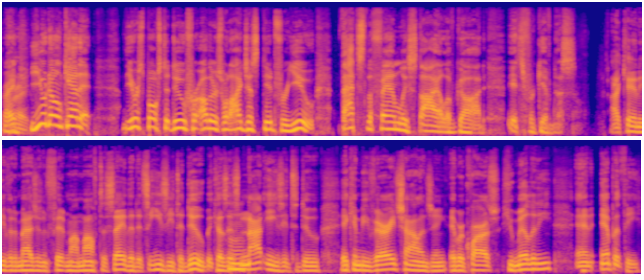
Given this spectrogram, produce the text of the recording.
right? right? You don't get it. You're supposed to do for others what I just did for you. That's the family style of God. It's forgiveness. I can't even imagine it fit my mouth to say that it's easy to do because it's mm-hmm. not easy to do. It can be very challenging. It requires humility and empathy.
